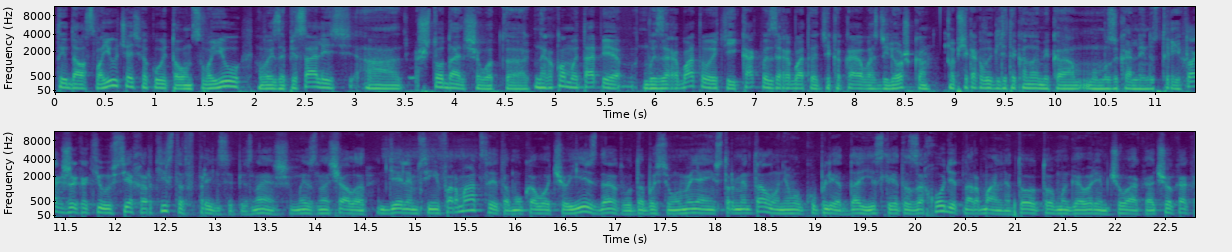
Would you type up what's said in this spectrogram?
Ты дал свою часть какую-то, он свою, вы записались. А что дальше? Вот э, на каком этапе вы зарабатываете и как вы зарабатываете, какая у вас дележка? Вообще, как выглядит экономика музыкальной индустрии? Так же, как и у всех артистов, в принципе, знаешь, мы сначала делимся информацией, там, у кого что есть, да, вот, допустим, у меня инструментал, у него куплет, да, если это заходит нормально, то, то мы говорим, чувак, а что, как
